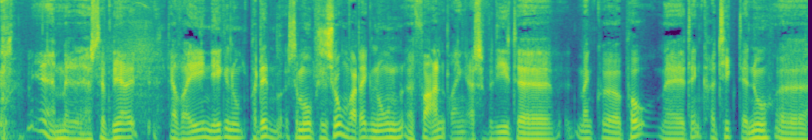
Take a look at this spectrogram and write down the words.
Ja, men altså, der var egentlig ikke nogen, på den, som opposition var der ikke nogen forandring, altså fordi der, man kører på med den kritik, der nu øh,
